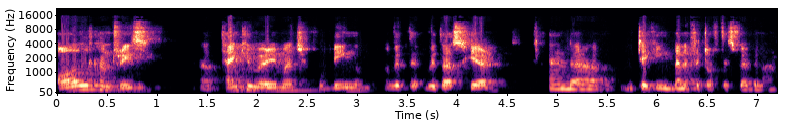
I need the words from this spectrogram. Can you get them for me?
all countries. Uh, thank you very much for being with, with us here and uh, taking benefit of this webinar.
